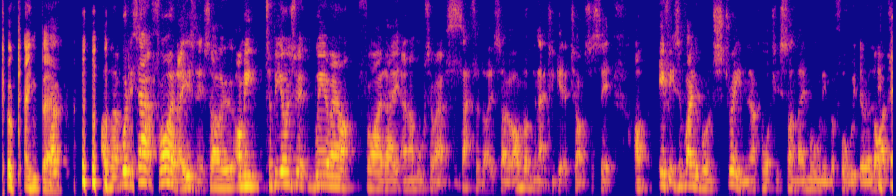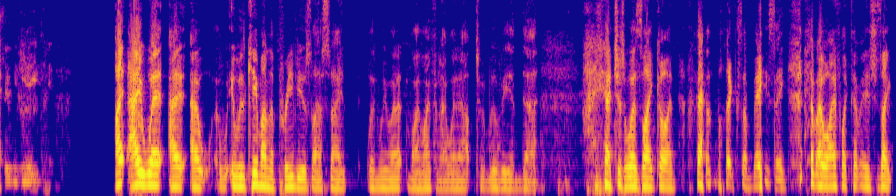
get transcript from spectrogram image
Cocaine Bear? I don't know. Well, it's out Friday, isn't it? So, I mean, to be honest with you, we're out Friday, and I'm also out Saturday. So, I'm not going to actually get a chance to see it. Um, if it's available on stream, then I can watch it Sunday morning before we do a live stream in the evening. I I went. I I it was came on the previews last night when we went. My wife and I went out to a movie, and uh, I just was like going, "That looks amazing." And my wife looked at me, and she's like.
